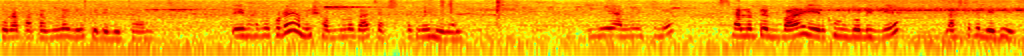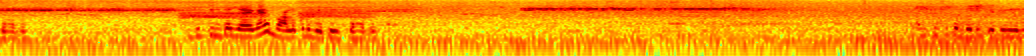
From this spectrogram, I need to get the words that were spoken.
গোড়ার পাতাগুলো এগুলো কেটে দিতে হবে। তো এইভাবে করে আমি সবগুলো গাছ একসাথে করে নিলাম। নিয়ে আমি এখানে স্যালোটেপ বা এরকম দড়ি দিয়ে গাছটাকে বেঁধে দিতে হবে। দু তিনটা জায়গায় ভালো করে বেঁধে দিতে হবে। আমি কিছুটা দড়ি কেটে নেব।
